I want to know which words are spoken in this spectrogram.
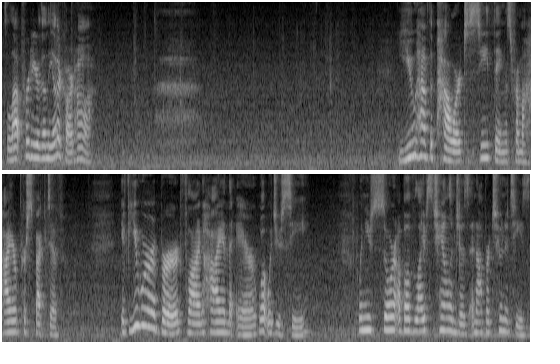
It's a lot prettier than the other card, huh? You have the power to see things from a higher perspective. If you were a bird flying high in the air, what would you see? When you soar above life's challenges and opportunities,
